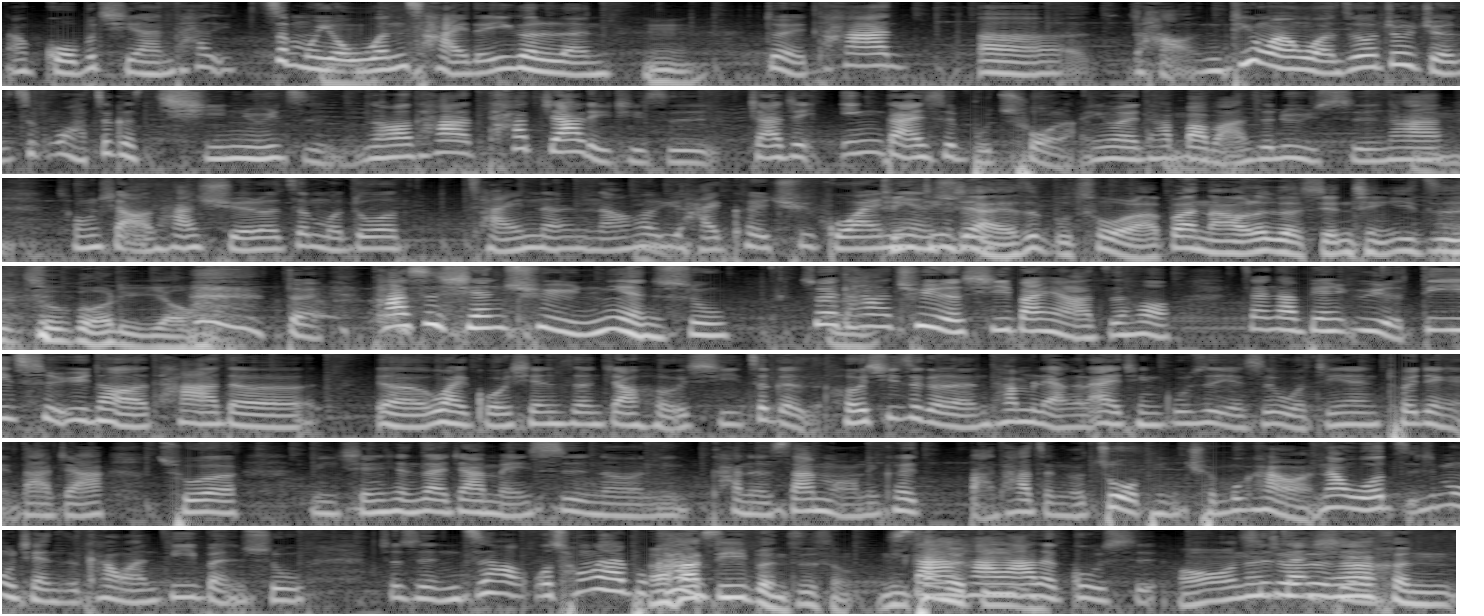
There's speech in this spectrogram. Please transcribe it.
然后果不其然，他这么有文采的一个人，嗯，对他，呃，好，你听完我之后就觉得这哇，这个奇女子，然后她她家里其实家境应该是不错啦，因为她爸爸是律师，她嗯从小他学了这么多才能，然后还可以去国外念书听听起，来也是不错啦，不然哪有那个闲情逸致出国旅游？对，他是先去念书，所以他去了西班牙之后，在那边遇了第一次遇到了他的。呃，外国先生叫荷西，这个荷西这个人，他们两个的爱情故事也是我今天推荐给大家。除了你闲闲在家没事呢，你看了三毛，你可以把他整个作品全部看完。那我只是目前只看完第一本书，就是你知道，我从来不啊，他看第一本是什么？你撒哈拉的故事，哦，那就是他很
